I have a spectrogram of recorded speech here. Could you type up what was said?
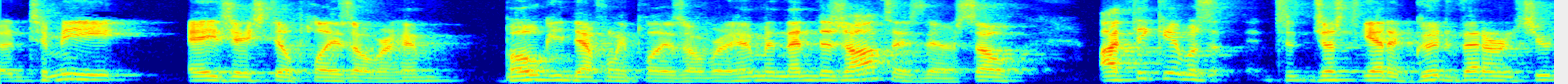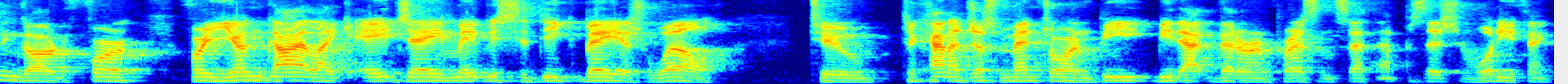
uh, to me, AJ still plays over him. Bogey definitely plays over him, and then Dejounte's there. So I think it was to just get a good veteran shooting guard for for a young guy like AJ, maybe Saddiq Bey as well, to to kind of just mentor and be be that veteran presence at that position. What do you think?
